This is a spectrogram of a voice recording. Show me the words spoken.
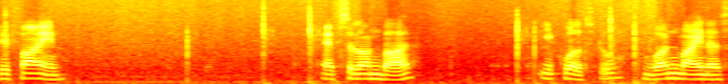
define epsilon bar equals to 1 minus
